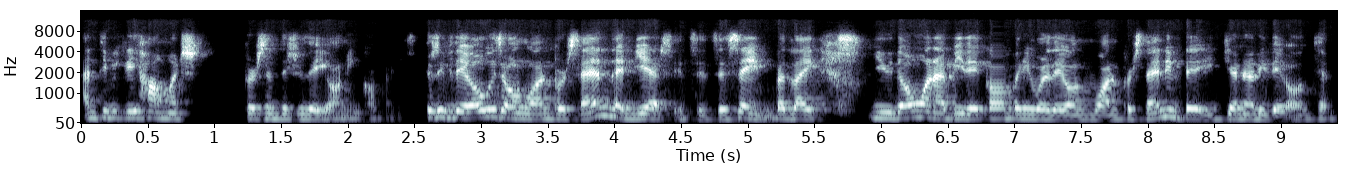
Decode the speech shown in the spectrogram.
and typically how much percentage do they own in companies? Because if they always own 1%, then yes, it's, it's the same. But like you don't want to be the company where they own 1% if they generally they own 10%.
